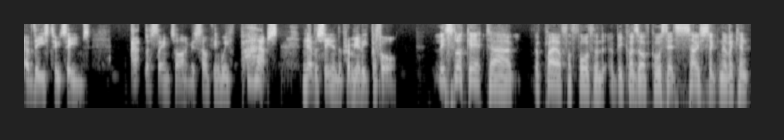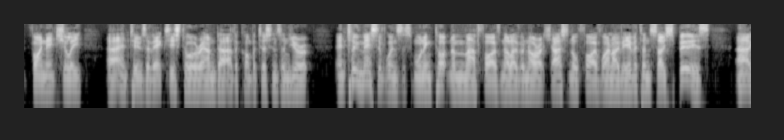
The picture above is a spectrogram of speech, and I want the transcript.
of these two teams at the same time is something we've perhaps never seen in the Premier League before. Let's look at uh, playoff for fourth, because of course that's so significant financially uh, in terms of access to around uh, other competitions in Europe. And two massive wins this morning: Tottenham uh, five 0 over Norwich, Arsenal five one over Everton. So Spurs uh,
